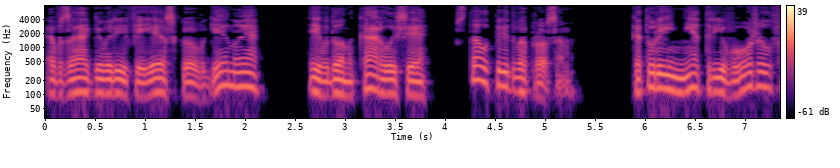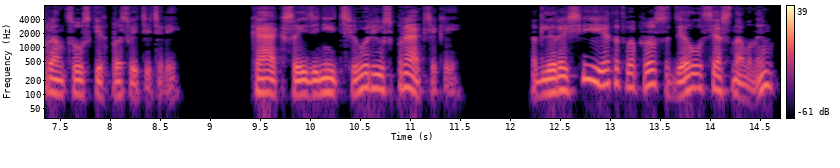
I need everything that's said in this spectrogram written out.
в заговоре Фиеско в Генуе и в Дон Карлосе встал перед вопросом, который не тревожил французских просветителей. Как соединить теорию с практикой? Для России этот вопрос сделался основным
